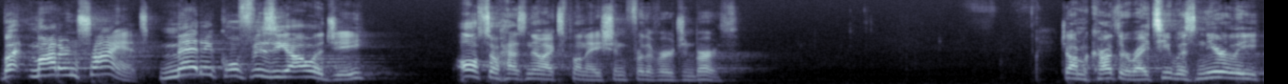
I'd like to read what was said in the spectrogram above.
but modern science, medical physiology, also has no explanation for the virgin birth. John MacArthur writes, he was nearly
